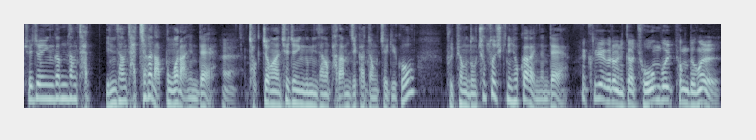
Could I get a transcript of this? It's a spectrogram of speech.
최저임금상 자, 인상 자체가 나쁜 건 아닌데 예. 적정한 최저임금 인상은 바람직한 정책이고 불평등 축소시키는 효과가 있는데 그게 그러니까 좋은 불평등을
